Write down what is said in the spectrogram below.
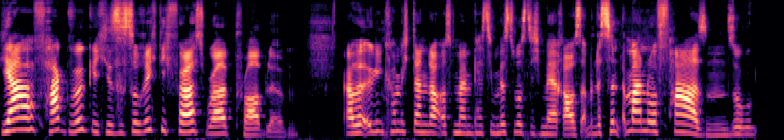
ja, fuck, wirklich, es ist so richtig First World Problem. Aber irgendwie komme ich dann da aus meinem Pessimismus nicht mehr raus. Aber das sind immer nur Phasen, so,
